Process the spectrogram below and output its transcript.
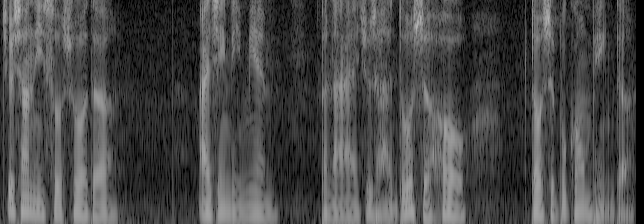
就像你所说的，爱情里面本来就是很多时候都是不公平的。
